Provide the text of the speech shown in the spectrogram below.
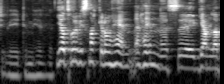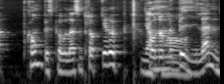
Du är dum i huvudet. Jag trodde vi snackade om hen, hennes eh, gamla kompispolare som plockar upp honom med bilen.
